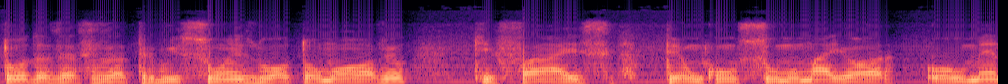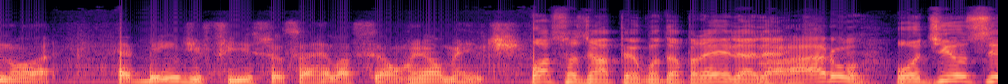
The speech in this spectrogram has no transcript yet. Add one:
Todas essas atribuições do automóvel que faz ter um consumo maior ou menor. É bem difícil essa relação, realmente. Posso fazer uma pergunta pra ele, Alex? Claro. Ô, Dilce,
